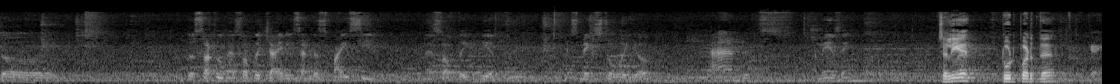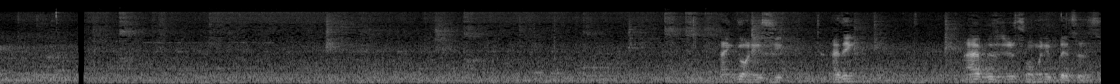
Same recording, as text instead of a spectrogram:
the the subtleness of the Chinese and the spiciness of the Indian is mixed over here, and it's amazing. चलिए टूट पड़ते हैं Okay. Thank you, Anish ji. I think I have visited so many places.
